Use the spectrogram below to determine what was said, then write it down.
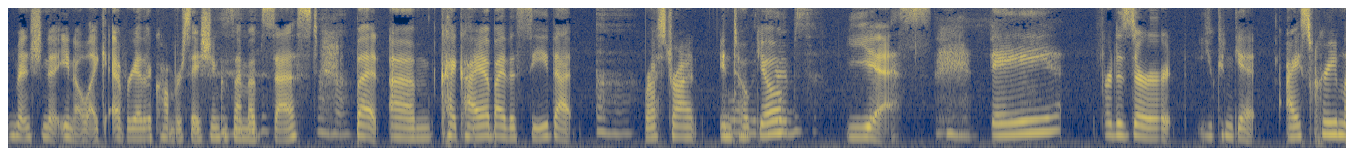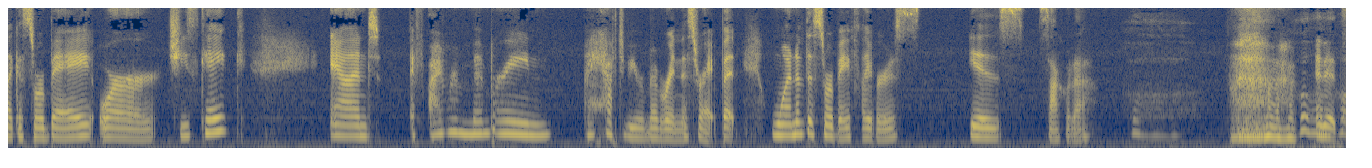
mentioned it, you know, like every other conversation because I'm obsessed. Uh-huh. But um, Kaikaya by the Sea, that uh-huh. restaurant in One Tokyo, yes, they for dessert you can get ice cream like a sorbet or cheesecake, and if I'm remembering, I have to be remembering this right, but one of the sorbet flavors is sakura, and it's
